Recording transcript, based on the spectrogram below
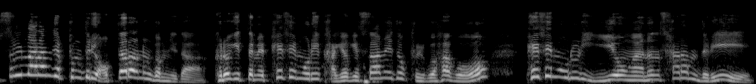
쓸만한 제품들이 없다라는 겁니다. 그렇기 때문에 폐쇄물이 가격이 쌈에도 불구하고 폐쇄물을 이용하는 사람들이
